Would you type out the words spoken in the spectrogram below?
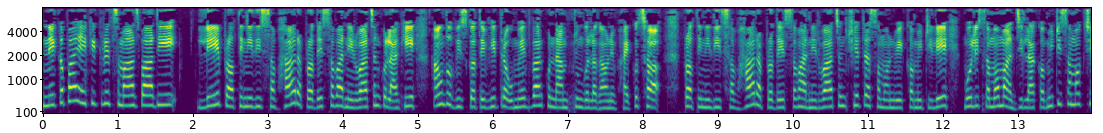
नेकपा एकीकृत समाजवादी ले प्रतिनिधि सभा र प्रदेशसभा निर्वाचनको लागि आउँदो बीस गतेभित्र उम्मेद्वारको नाम टुङ्गो लगाउने भएको छ। प्रतिनिधि सभा र प्रदेशसभा निर्वाचन क्षेत्र समन्वय कमिटिले भोलिसम्ममा जिल्ला कमिटि समक्ष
